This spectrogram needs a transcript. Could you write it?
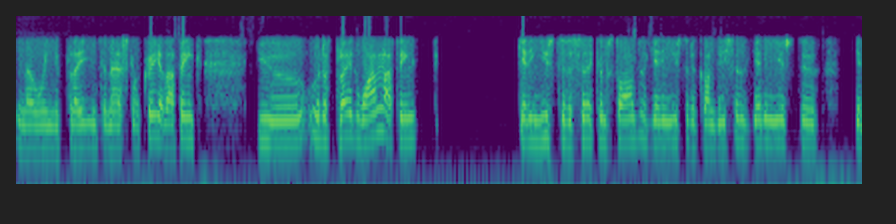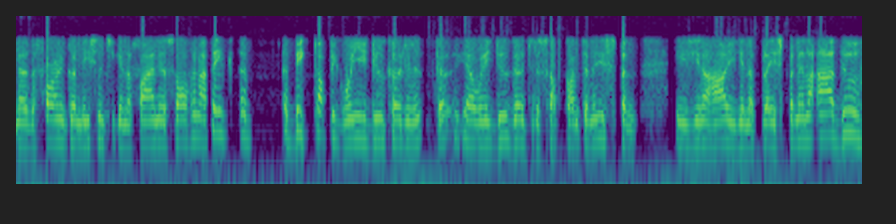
you know, when you play international cricket, I think you would have played one. I think getting used to the circumstances, getting used to the conditions, getting used to you know the foreign conditions you're going to find yourself in. I think a big topic when you do go to the, you know, when you do go to the subcontinent is spin. Is you know how you're going to play spin, and I do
